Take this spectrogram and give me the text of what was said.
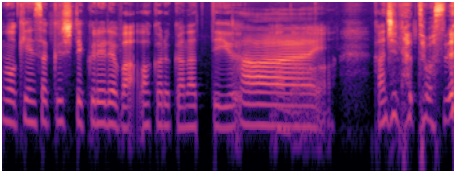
もう検索してくれればわかるかなっていうはい感じになってますね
